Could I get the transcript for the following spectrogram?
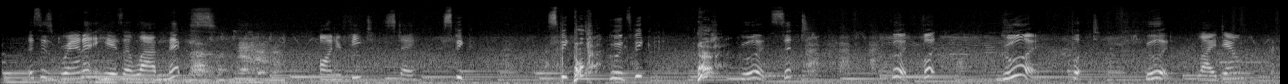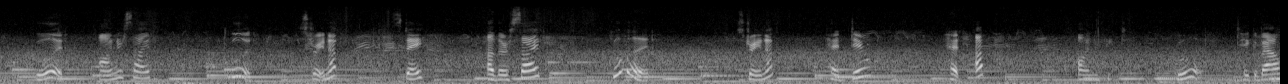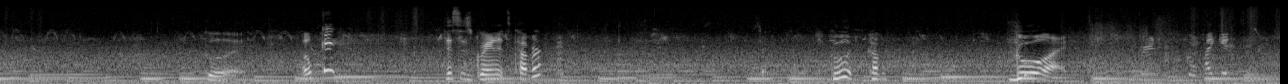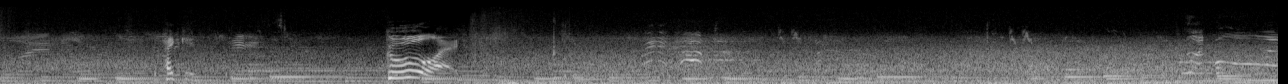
This is Granite. He is a lab mix. On your feet. Stay. Speak. Speak. Good. Speak. Good. Sit. Good. Foot. Good. Foot. Good. Lie down. Good. On your side. Good. Straighten up. Stay. Other side. Good. Straighten up. Head down. Head up. On your feet. Good. Take a bow. Good. Okay. This is Granite's cover. Good. Cover. Good. Go hike it. Hike it. Good. Good boy.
